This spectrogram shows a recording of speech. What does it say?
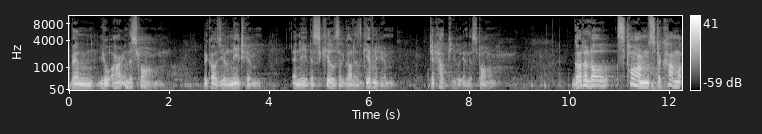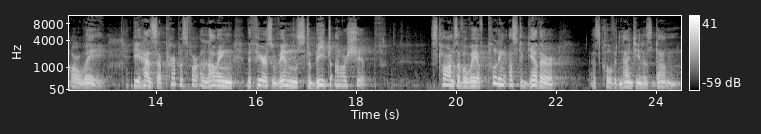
when you are in the storm, because you'll need him and need the skills that God has given him to help you in the storm. God allows storms to come our way. He has a purpose for allowing the fierce winds to beat on our ship. Storms have a way of pulling us together, as COVID 19 has done.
